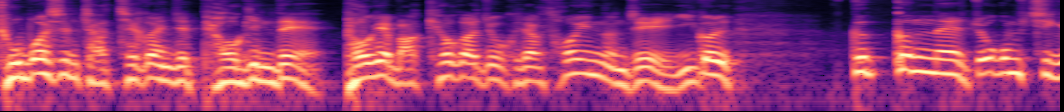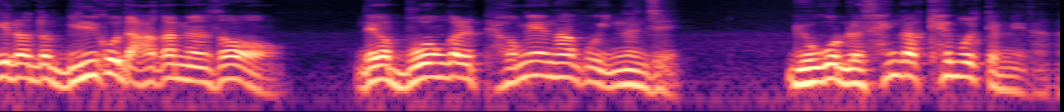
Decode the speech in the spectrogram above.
조바심 자체가 이제 벽인데 벽에 막혀가지고 그냥 서 있는지 이걸 끝끝내 조금씩이라도 밀고 나가면서 내가 무언가를 병행하고 있는지 요거를 생각해 볼 때입니다.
